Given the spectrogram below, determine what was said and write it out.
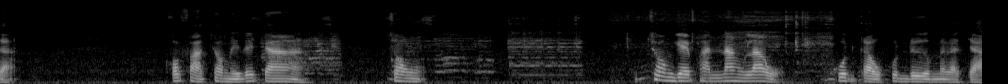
กะขอฝากช่องนี้ด้วยจ้าช่อง ช่องยายพันนั่งเล่า คนเก่าคนเดิมนั่นแหละจ้า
